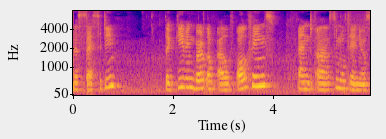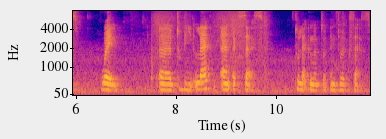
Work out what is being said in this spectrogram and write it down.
Necessity, the giving birth of all things, and a simultaneous way uh, to be lack and excess, to lack and to excess.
